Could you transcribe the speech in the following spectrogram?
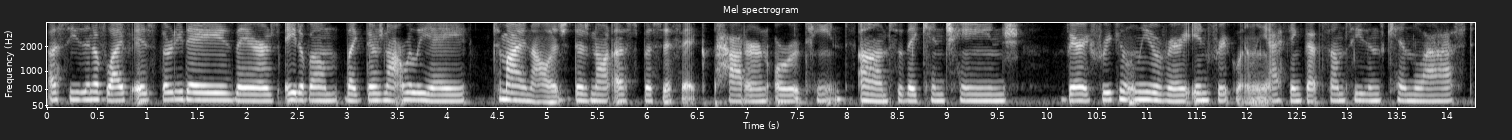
a season of life is 30 days, there's eight of them. Like, there's not really a, to my knowledge, there's not a specific pattern or routine. Um, so they can change very frequently or very infrequently. I think that some seasons can last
